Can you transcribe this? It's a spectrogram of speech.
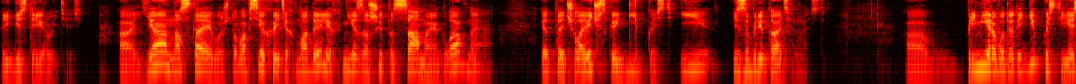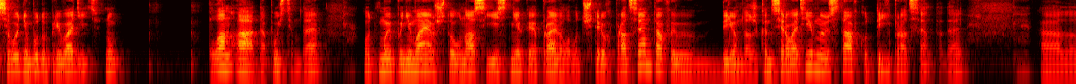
регистрируйтесь. А я настаиваю, что во всех этих моделях не зашито самое главное – это человеческая гибкость и изобретательность. А, примеры вот этой гибкости я сегодня буду приводить. Ну, план А, допустим, да – вот мы понимаем, что у нас есть некое правило вот 4%, и берем даже консервативную ставку 3%, да, а,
